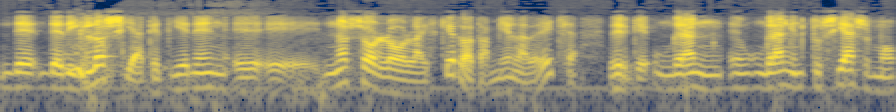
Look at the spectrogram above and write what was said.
de, diglosia que tienen eh, eh, no solo la izquierda, también la derecha, es decir, que un gran, un gran entusiasmo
